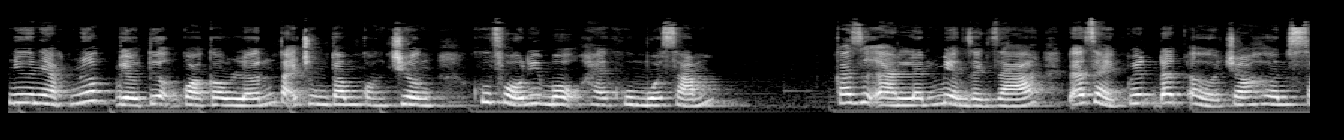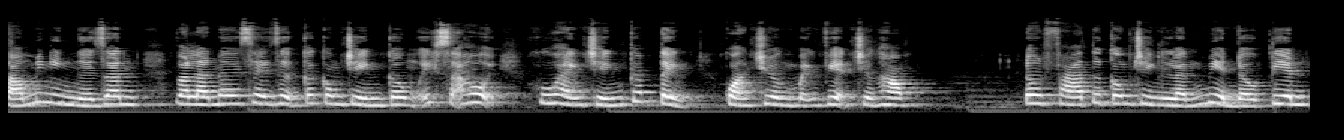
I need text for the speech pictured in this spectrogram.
như nhạc nước, biểu tượng quả cầu lớn tại trung tâm quảng trường, khu phố đi bộ hay khu mua sắm. Các dự án lấn biển giành giá đã giải quyết đất ở cho hơn 60.000 người dân và là nơi xây dựng các công trình công ích xã hội, khu hành chính cấp tỉnh, quảng trường bệnh viện trường học. Đột phá từ công trình lấn biển đầu tiên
